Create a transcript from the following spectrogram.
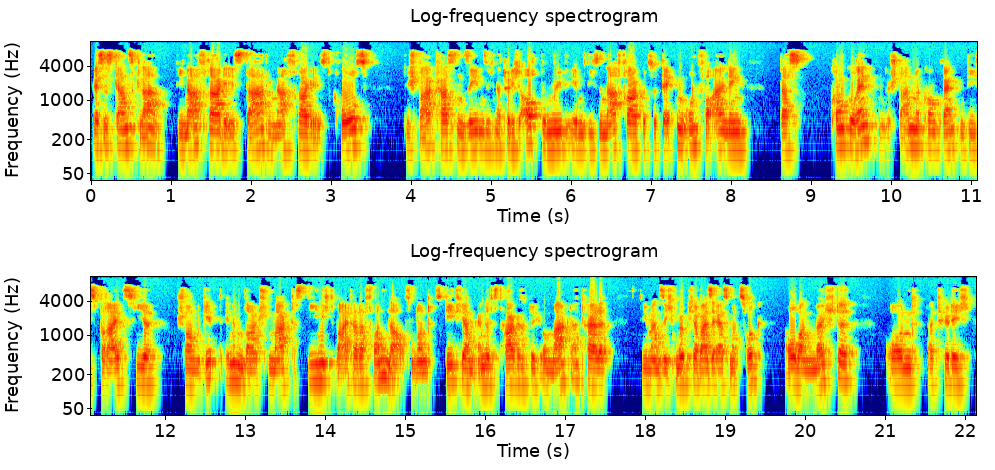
es ist ganz klar, die Nachfrage ist da, die Nachfrage ist groß. Die Sparkassen sehen sich natürlich auch bemüht, eben diese Nachfrage zu decken und vor allen Dingen, dass Konkurrenten, gestandene Konkurrenten, die es bereits hier schon gibt in dem deutschen Markt, dass die nicht weiter davonlaufen. Und es geht hier am Ende des Tages natürlich um Marktanteile, die man sich möglicherweise erstmal zurückerobern möchte. Und natürlich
